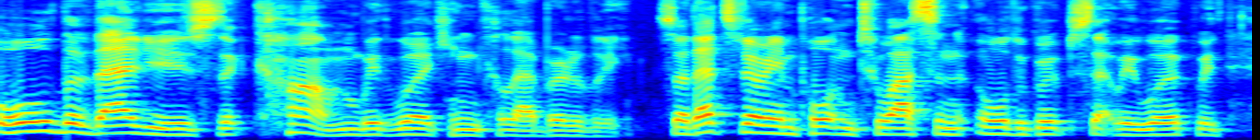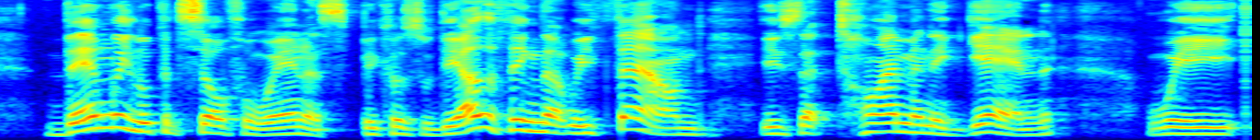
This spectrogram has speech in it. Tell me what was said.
all the values that come with working collaboratively. So that's very important to us and all the groups that we work with. Then we look at self awareness because the other thing that we found is that time and again, we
